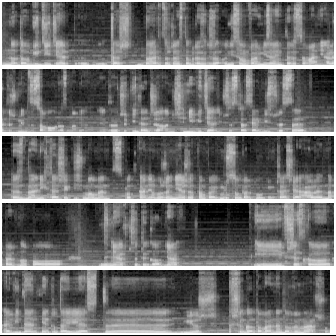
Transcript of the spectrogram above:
No to widzicie też bardzo często że oni są wami zainteresowani, ale też między sobą rozmawiają. To znaczy widać, że oni się nie widzieli przez czas jakiś wszyscy. To jest dla nich też jakiś moment spotkania. Może nie, że tam po jakimś super długim czasie, ale na pewno po dniach czy tygodniach. I wszystko ewidentnie tutaj jest y, już przygotowane do wymarszu.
